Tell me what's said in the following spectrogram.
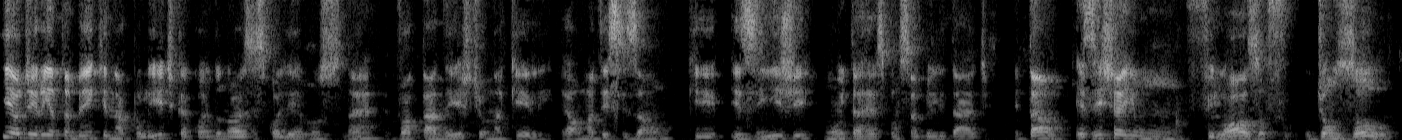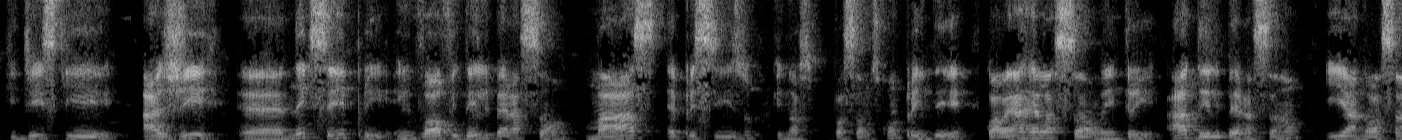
E eu diria também que na política, quando nós escolhemos né, votar neste ou naquele, é uma decisão que exige muita responsabilidade. Então, existe aí um filósofo, o John Zoe, que diz que agir é, nem sempre envolve deliberação, mas é preciso que nós possamos compreender qual é a relação entre a deliberação e a nossa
